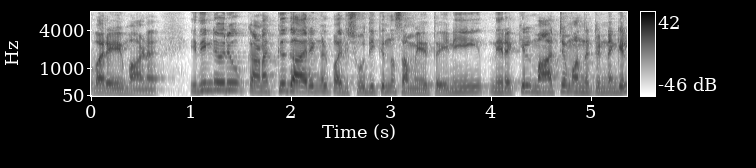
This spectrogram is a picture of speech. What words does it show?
വരെയുമാണ്. ഇതിന്റെ ഒരു കണക്ക് കാര്യങ്ങൾ പരിശോധിക്കുന്ന സമയത്ത് ഇനി ഈ നിരക്കിൽ മാറ്റം വന്നിട്ടുണ്ടെങ്കിൽ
